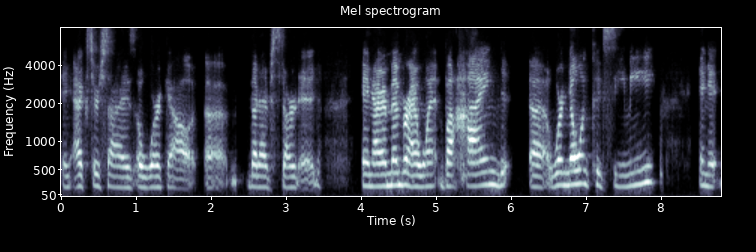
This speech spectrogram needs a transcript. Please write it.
an exercise, a workout um, that I've started. And I remember I went behind uh, where no one could see me. And it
